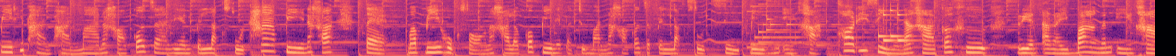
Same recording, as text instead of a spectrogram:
ปีที่ผ่านผ่านมานะคะ ก็จะเรียนเป็นหลักสูตร 5 ปีนะคะ แต่มาปี 62 นะคะ แล้วก็ปีในปัจจุบันนะคะ ก็จะเป็นหลักสูตร 4 ปีนั่นเองค่ะ ข้อที่ 4 นะคะก็คือ เรียนอะไรบ้างนั่นเองค่ะ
